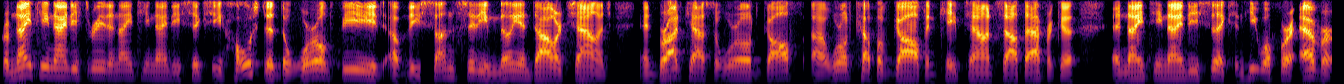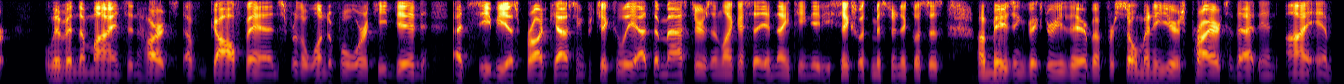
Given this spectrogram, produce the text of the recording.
From 1993 to 1996, he hosted the world feed of the Sun City Million Dollar Challenge and broadcast the World Golf uh, World Cup of Golf in Cape Town, South Africa, in 1996. And he will forever live in the minds and hearts of golf fans for the wonderful work he did at CBS Broadcasting, particularly at the Masters, and like I say, in 1986 with Mr. Nicklaus's amazing victory there. But for so many years prior to that, and I am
